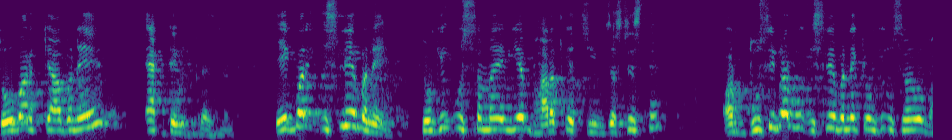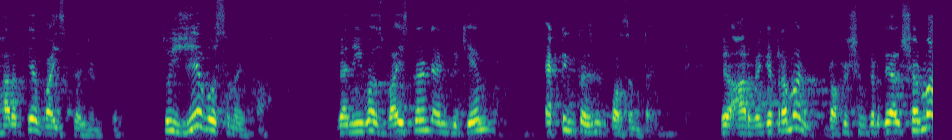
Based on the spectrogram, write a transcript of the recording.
दो बार क्या बने? एक्टिंग प्रेसिडेंट एक बार इसलिए बने क्योंकि उस समय ये भारत के चीफ जस्टिस थे और दूसरी बार वो इसलिए बने क्योंकि उस समय वो भारत के वाइस प्रेसिडेंट थे। तो ये वो समय था when he was vice president and became acting president for some time. फिर आर वेंकट रमन डॉक्टर शंकर दयाल शर्मा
